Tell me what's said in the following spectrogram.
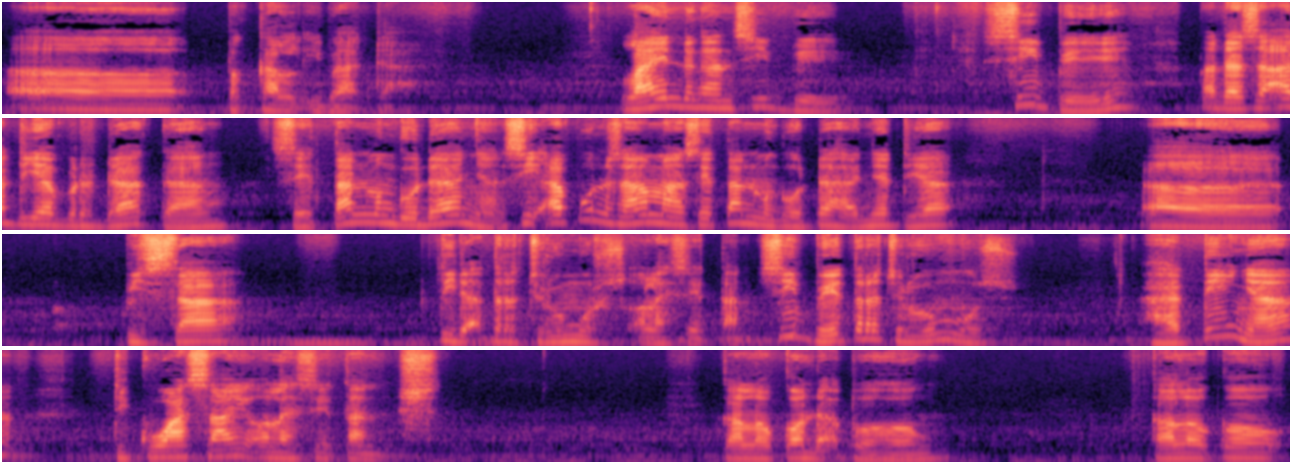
uh, bekal ibadah. Lain dengan si B. Si B pada saat dia berdagang, setan menggodanya. Si A pun sama, setan menggoda hanya dia uh, bisa tidak terjerumus oleh setan. Si B terjerumus. Hatinya dikuasai oleh setan. Shh. Kalau kau tidak bohong, kalau kau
